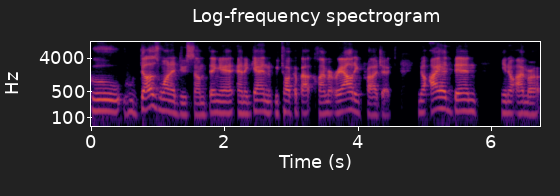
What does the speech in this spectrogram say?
who who does want to do something, and, and again, we talk about climate reality project. You know, I had been you know, I'm a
